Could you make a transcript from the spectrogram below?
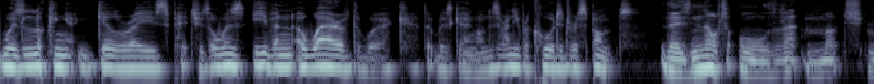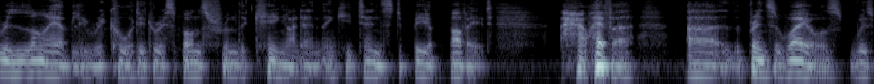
was looking at Gillray's pictures or was even aware of the work that was going on? Is there any recorded response? There's not all that much reliably recorded response from the king. I don't think he tends to be above it. However, uh, the Prince of Wales was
